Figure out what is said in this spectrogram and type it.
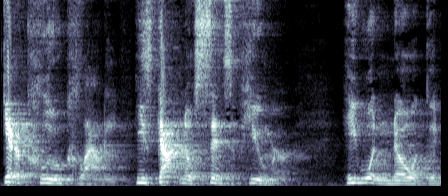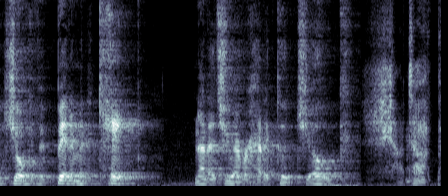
Get a clue, Clowny. He's got no sense of humor. He wouldn't know a good joke if it bit him in the cape. Not that you ever had a good joke. Shut up.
